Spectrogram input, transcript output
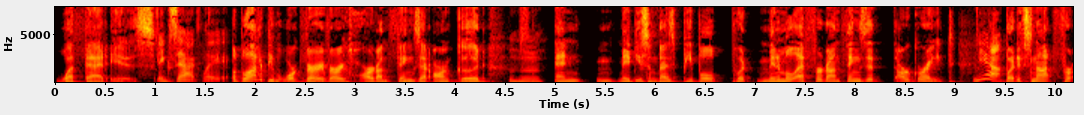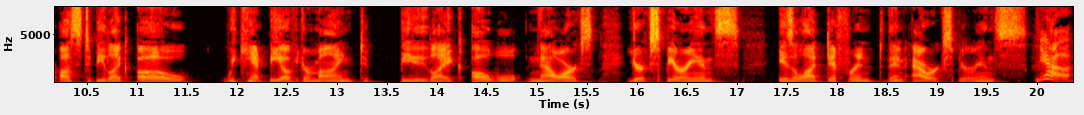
what that is. Exactly. A lot of people work very, very hard on things that aren't good. Mm-hmm. And maybe sometimes people put minimal effort on things that are great. Yeah. But it's not for us to be like, oh, we can't be of your mind to be like, oh, well, now our, your experience is a lot different than our experience. Yeah.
